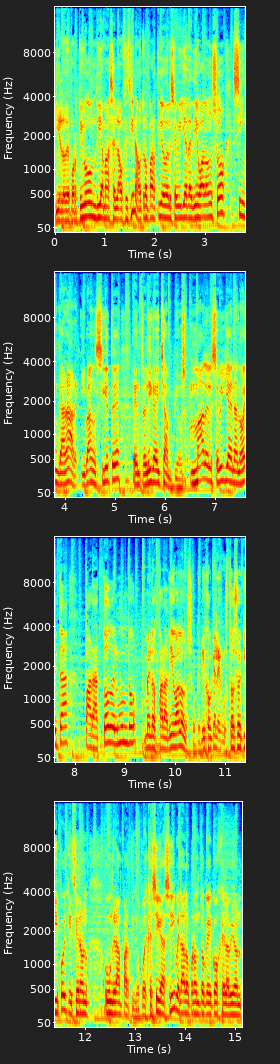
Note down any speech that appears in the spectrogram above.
Y en lo deportivo, un día más en la oficina. Otro partido del Sevilla de Diego Alonso sin ganar. Y van siete entre Liga y Champions. Mal el Sevilla en Anoeta para todo el mundo, menos para Diego Alonso, que dijo que le gustó su equipo y que hicieron un gran partido. Pues que siga así, verá lo pronto que coge el avión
